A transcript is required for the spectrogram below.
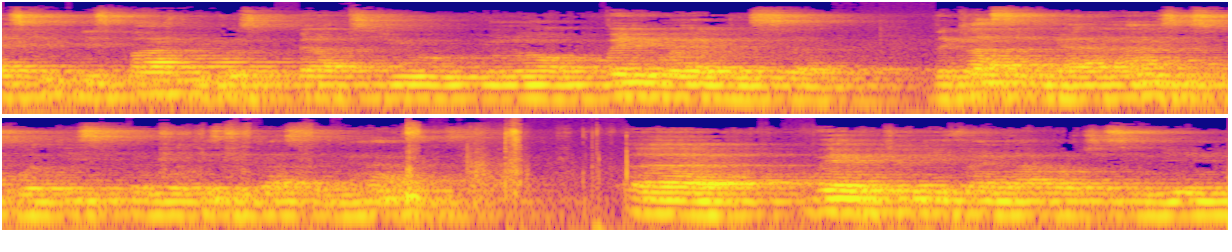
I skip this part because perhaps you you know very well this uh, the clustering analysis. What is what is the clustering analysis? Uh, we have two different approaches in,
